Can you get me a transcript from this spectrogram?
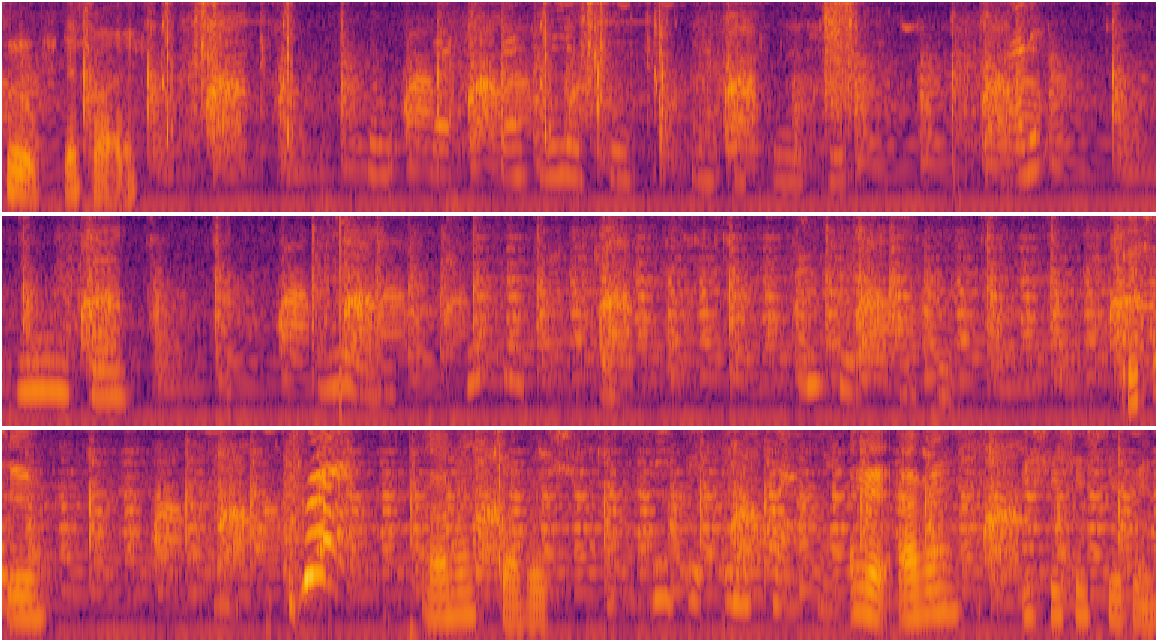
poop this way. No, that, that's real poop, not actual poop. Got it? Okay. This. This too. Stop it. Did it in the cracker. Okay, Evan, you should be sleeping.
